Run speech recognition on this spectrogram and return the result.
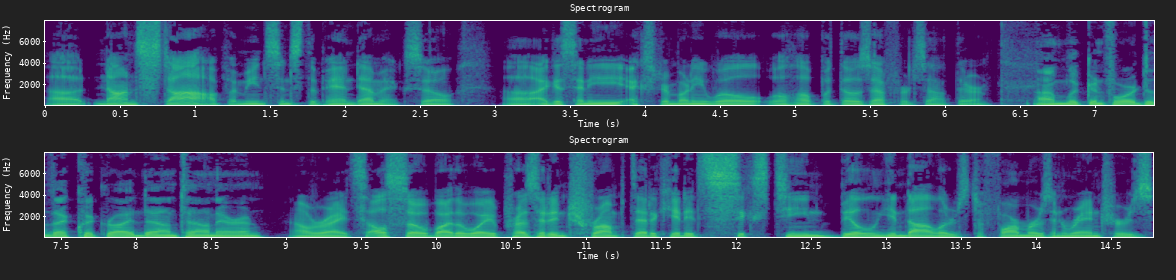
uh, nonstop. I mean, since the pandemic. So uh, I guess any extra money will will help with those efforts out there. I'm looking forward to that quick ride downtown, Aaron. All right. Also, by the way, President Trump dedicated 16 billion dollars to farmers and ranchers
